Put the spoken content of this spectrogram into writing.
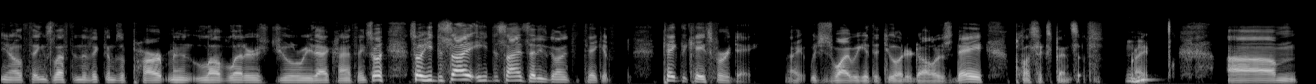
you know things left in the victim's apartment, love letters, jewelry, that kind of thing. So so he decide he decides that he's going to take it take the case for a day, right? Which is why we get the two hundred dollars a day plus expensive, Mhm. right? Um,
